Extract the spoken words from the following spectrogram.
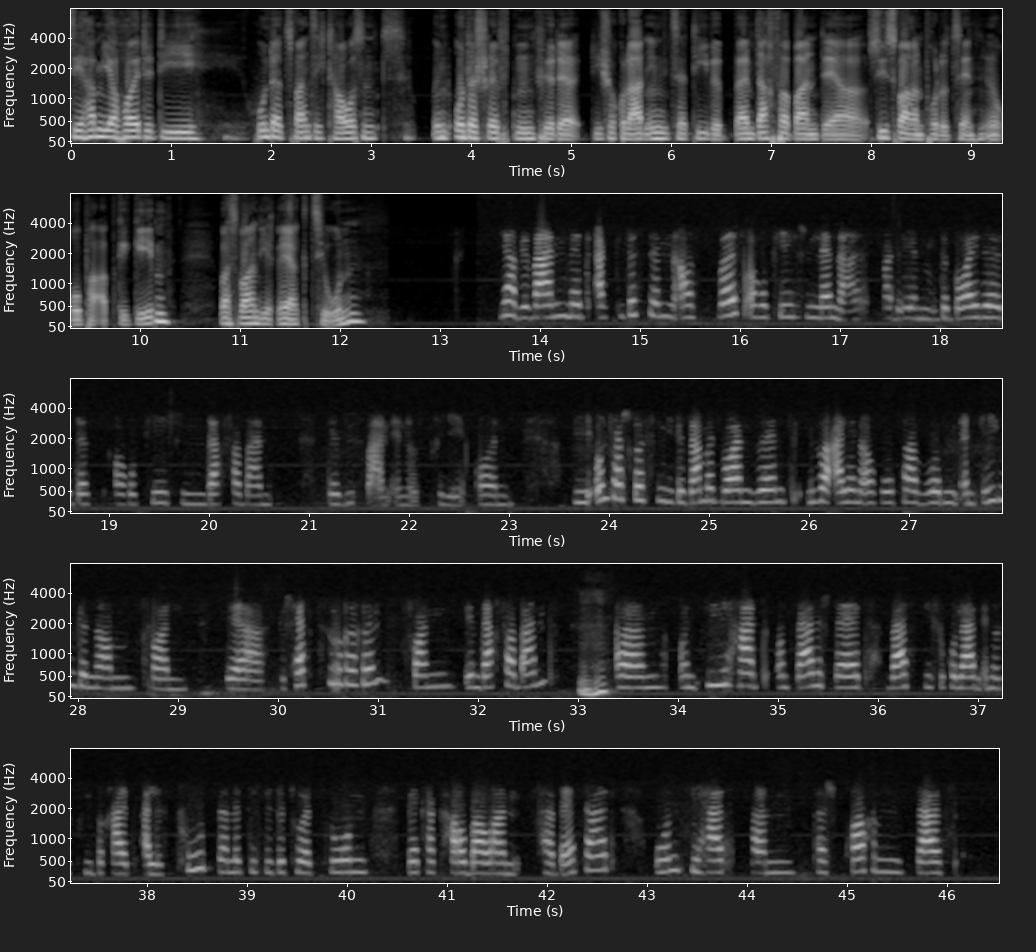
Sie haben ja heute die 120.000 Unterschriften für der, die Schokoladeninitiative beim Dachverband der Süßwarenproduzenten in Europa abgegeben. Was waren die Reaktionen? Ja, wir waren mit Aktivistinnen aus zwölf europäischen Ländern vor dem Gebäude des Europäischen Dachverbands der Süßwarenindustrie. Und die Unterschriften, die gesammelt worden sind, überall in Europa, wurden entgegengenommen von der Geschäftsführerin von dem Dachverband. Mhm. Ähm, und sie hat uns dargestellt, was die Schokoladenindustrie bereits alles tut, damit sich die Situation der Kakaobauern verbessert und sie hat ähm, versprochen, dass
